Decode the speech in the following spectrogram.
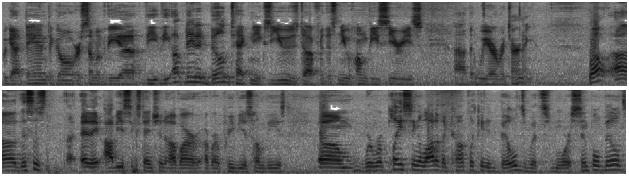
We got Dan to go over some of the uh, the, the, updated build techniques used uh, for this new Humvee series uh, that we are returning. Well, uh, this is an obvious extension of our of our previous Humvees. Um, we're replacing a lot of the complicated builds with more simple builds.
